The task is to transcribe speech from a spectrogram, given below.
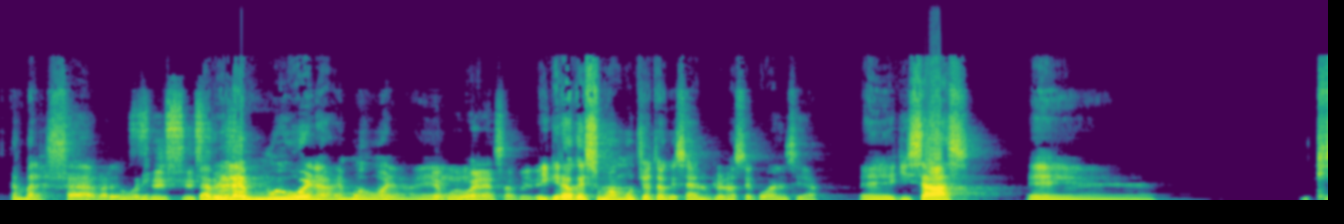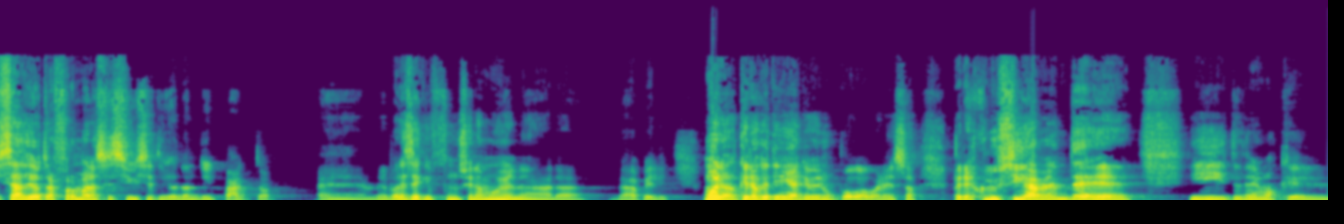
Está embarazada, pero es buenísimo. Sí, sí, La película es muy buena, es muy buena. Es eh, muy buena esa Y película. creo que suma mucho esto que sea en plano secuencia. Eh, quizás. eh, quizás de otra forma no sé si hubiese tenido tanto impacto. Eh, me parece que funciona muy bien la, la- la peli. Bueno, creo que tenía que ver un poco con eso. Pero exclusivamente. Y tenemos que.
